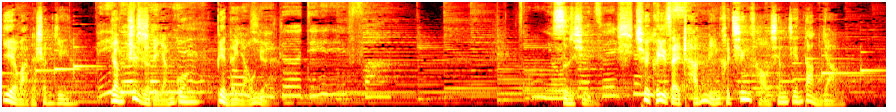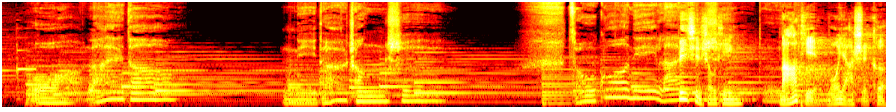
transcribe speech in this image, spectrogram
夜晚的声音让炙热的阳光变得遥远，思绪却可以在蝉鸣和青草乡间荡漾。我来到你的城市，微信收听拿铁磨牙时刻。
